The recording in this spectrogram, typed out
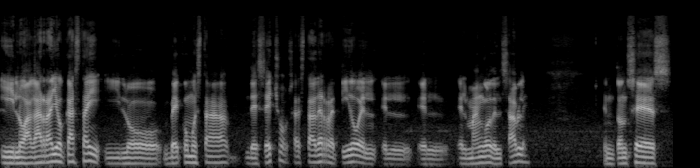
y lo agarra Yocasta y, y lo ve cómo está deshecho, o sea, está derretido el, mango del sable. Entonces,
